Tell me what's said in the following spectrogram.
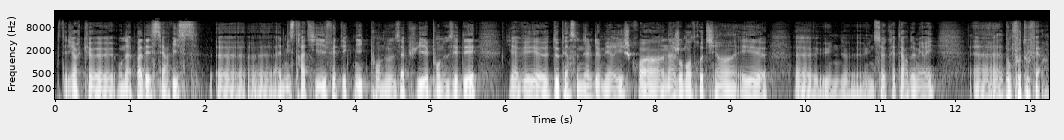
C'est-à-dire qu'on n'a pas des services administratifs et techniques pour nous appuyer, pour nous aider il y avait euh, deux personnels de mairie, je crois, un agent d'entretien et euh, une, secrétaire de mairie. Euh, donc, faut tout faire.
